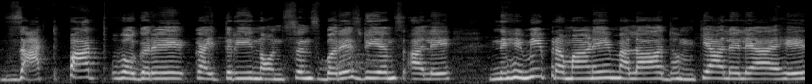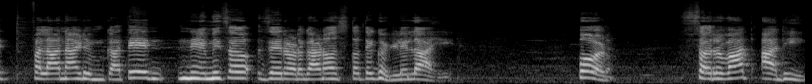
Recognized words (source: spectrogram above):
जातपात वगैरे काहीतरी नॉनसेन्स बरेच डीएम्स आले. नेहमीप्रमाणे मला धमक्या आलेल्या आहेत. फलाना ढिमका. ते नेहमीचं जे रडगाणं असतं ते घडलेलं आहे. पण सर्वात आधी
